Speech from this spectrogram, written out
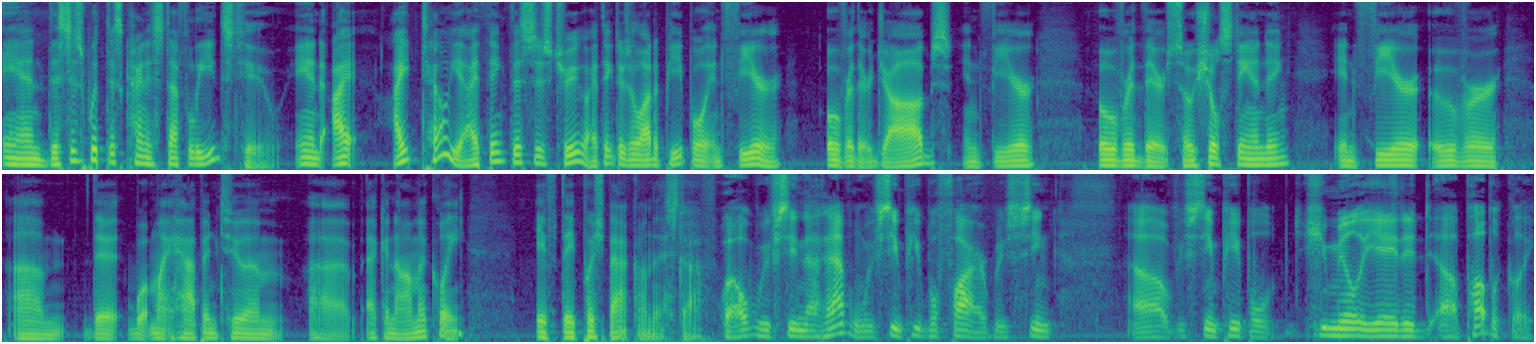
And this is what this kind of stuff leads to. And I, I tell you, I think this is true. I think there's a lot of people in fear over their jobs, in fear over their social standing, in fear over um, the, what might happen to them uh, economically if they push back on this stuff. Well, we've seen that happen. We've seen people fired. We've seen uh, we've seen people humiliated uh, publicly,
